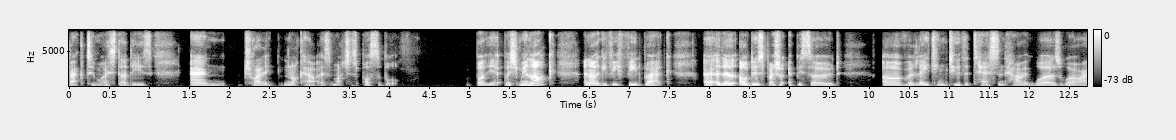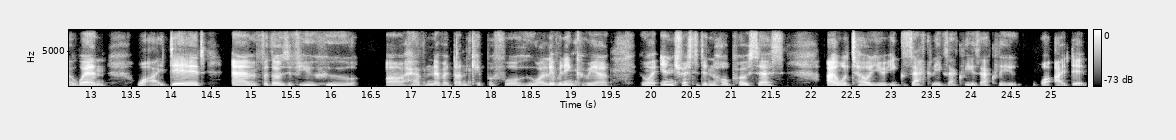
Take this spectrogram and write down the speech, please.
back to my studies and try to knock out as much as possible. But yeah, wish me luck, and I'll give you feedback. Uh, I'll do a special episode uh, relating to the test and how it was, where I went, what I did, and for those of you who uh, have never done KIP before, who are living in Korea, who are interested in the whole process, I will tell you exactly, exactly, exactly what I did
